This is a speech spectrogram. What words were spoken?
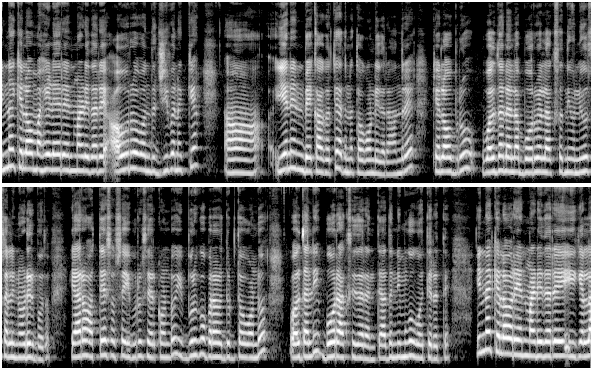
ಇನ್ನು ಕೆಲವು ಮಹಿಳೆಯರು ಏನು ಮಾಡಿದ್ದಾರೆ? ಅವರ ಒಂದು ಜೀವನಕ್ಕೆ ಏನೇನು ಬೇಕಾಗುತ್ತೆ ಅದನ್ನು ತೊಗೊಂಡಿದ್ದಾರೆ. ಅಂದರೆ ಕೆಲವೊಬ್ಬರು ಹೊಲದಲ್ಲೆಲ್ಲ ಬೋರ್ವೆಲ್ ಹಾಕ್ಸೋದು ನೀವು ನ್ಯೂಸಲ್ಲಿ ನೋಡಿರ್ಬೋದು. ಯಾರೋ ಅತ್ತೆ, ಸೊಸೆ ಇಬ್ಬರು ಸೇರಿಕೊಂಡು ಇಬ್ಬರಿಗೂ ಬರೋ ದುಡ್ಡು ತೊಗೊಂಡು ಹೊಲದಲ್ಲಿ ಬೋರ್ ಹಾಕ್ಸಿದಾರಂತೆ. ಅದು ನಿಮಗೂ ಗೊತ್ತಿರುತ್ತೆ. ಇನ್ನು ಕೆಲವರು ಏನು ಮಾಡಿದ್ದಾರೆ? ಈಗೆಲ್ಲ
